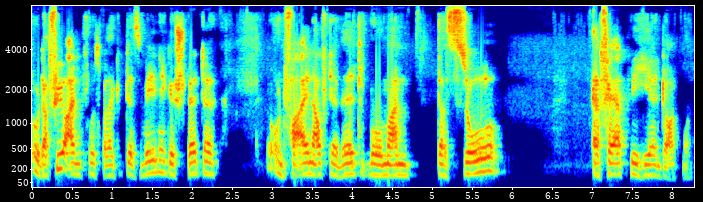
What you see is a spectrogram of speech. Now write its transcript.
oder für einen Fußballer gibt es wenige Städte und Vereine auf der Welt, wo man das so erfährt wie hier in Dortmund.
